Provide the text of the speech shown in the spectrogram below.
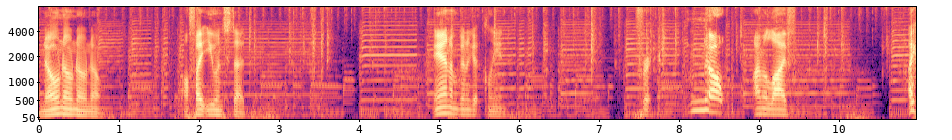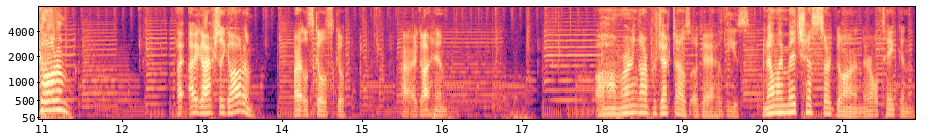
No, no, no, no. I'll fight you instead. And I'm gonna get cleaned. Frick. No! I'm alive. I got him! I, I actually got him. Alright, let's go, let's go. Alright, I got him. Oh, I'm running out of projectiles. Okay, I have these. But now my mid chests are gone. They're all taken.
